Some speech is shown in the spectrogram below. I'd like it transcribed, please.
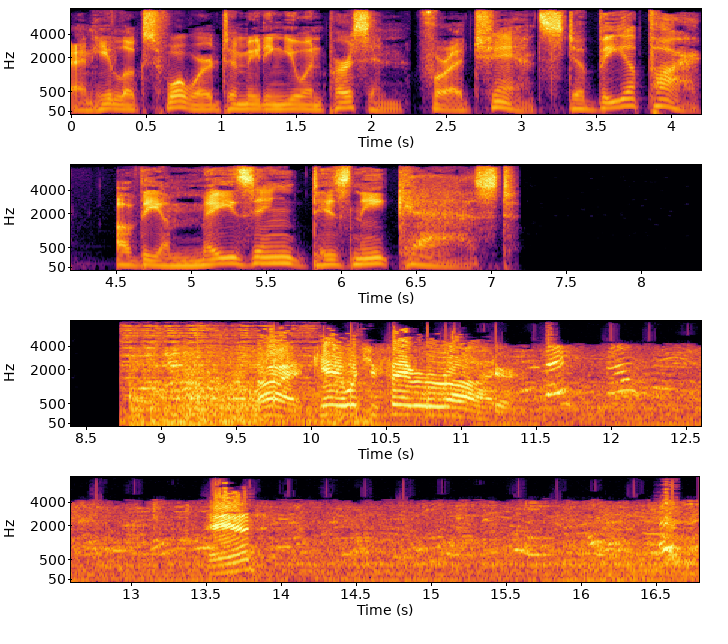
and he looks forward to meeting you in person for a chance to be a part of the amazing Disney cast. All right, Kenny, what's your favorite ride? Space Mountain. And Other scary rides.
